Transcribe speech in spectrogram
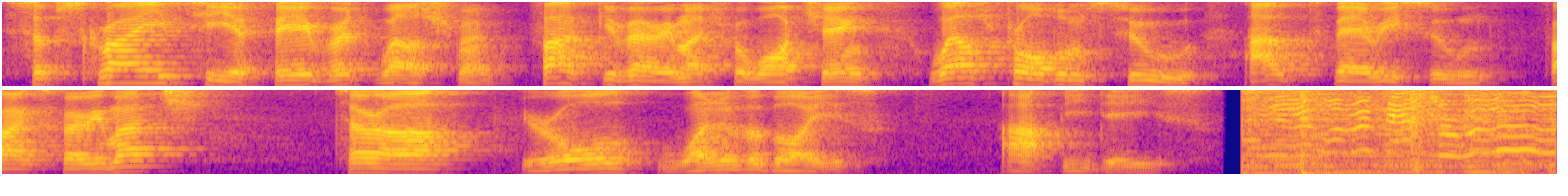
subscribe to your favourite Welshman. Thank you very much for watching. Welsh Problems 2 out very soon. Thanks very much. Ta-ra, You're all one of the boys. Happy days sorrow.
